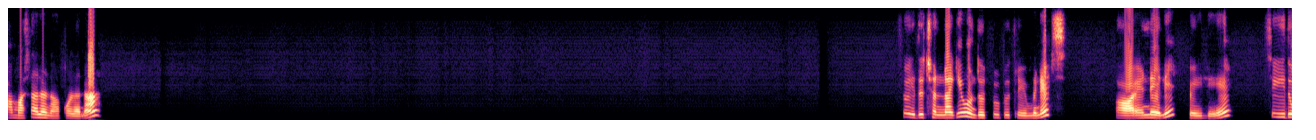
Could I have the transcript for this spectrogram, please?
ಆ ಮಸಾಲೆನ ಹಾಕೊಳ್ಳೋಣ. ಸೊ ಇದು ಚೆನ್ನಾಗಿ ಒಂದು ಟು ಟು ತ್ರೀ ಮಿನಿಟ್ಸ್ ಎಣ್ಣೆಯಲ್ಲಿ ಬೇಯಲಿ. ಸೊ ಇದು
